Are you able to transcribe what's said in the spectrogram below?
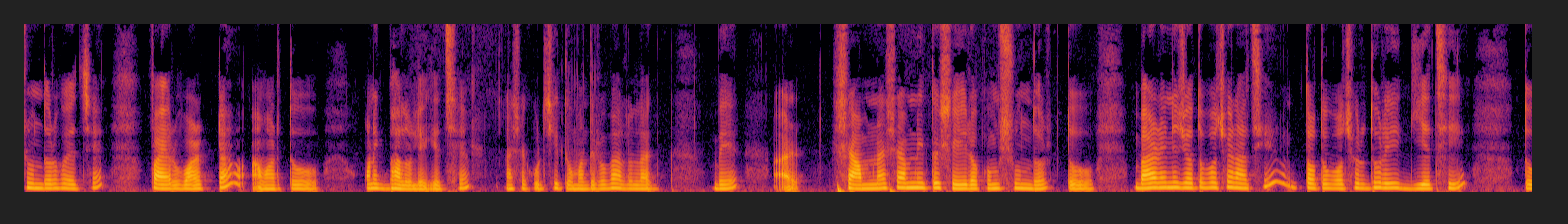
সুন্দর হয়েছে ফায়ার ওয়ার্কটা আমার তো অনেক ভালো লেগেছে। আশা করছি তোমাদেরও ভালো লাগবে। আর সামনাসামনি তো সেই রকম সুন্দর। তো বাহরাইনে যত বছর আছি, তত বছর ধরেই গিয়েছি। তো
